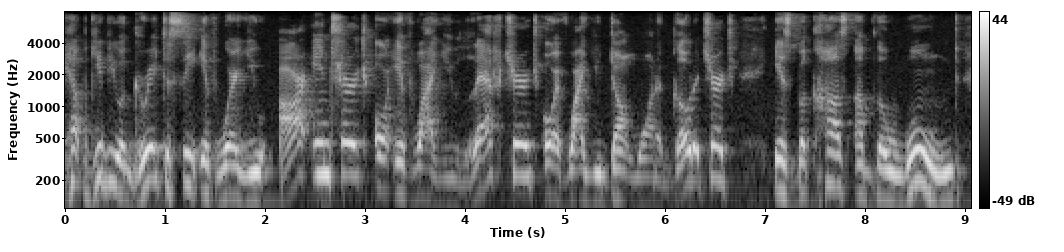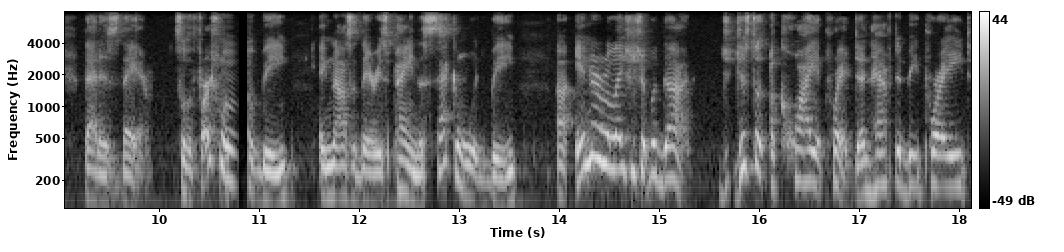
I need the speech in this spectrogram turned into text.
help give you a grid to see if where you are in church or if why you left church or if why you don't want to go to church is because of the wound that is there. So the first one would be acknowledge that there is pain. The second would be uh, in a relationship with God. J- just a, a quiet prayer. It doesn't have to be prayed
